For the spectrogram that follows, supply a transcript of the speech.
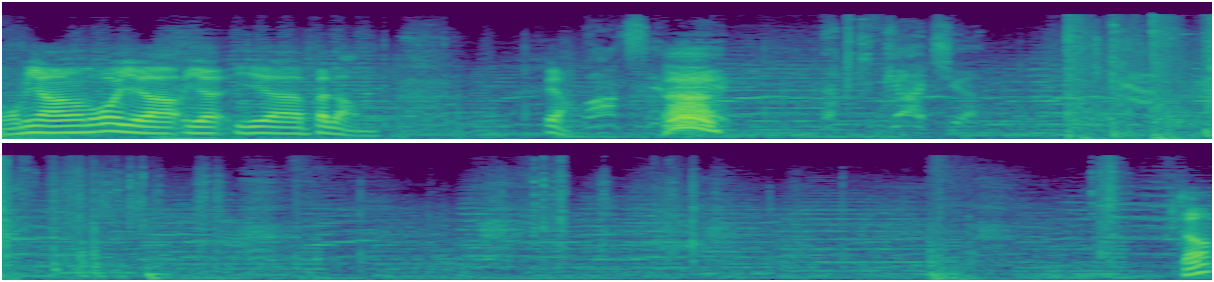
Ont remis à un endroit où il y a, y a- pas d'armes. Ah! Putain.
